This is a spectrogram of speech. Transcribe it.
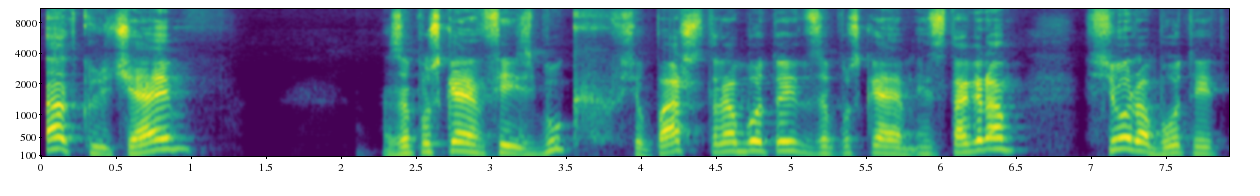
Отключаем. Запускаем Facebook, все пашет, работает. Запускаем Instagram, все работает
